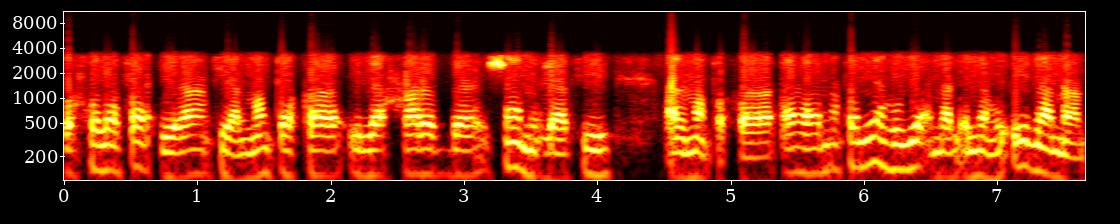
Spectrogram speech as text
وحلفاء إيران في المنطقة إلى حرب شاملة في المنطقة نتنياهو يأمل أنه إذا ما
